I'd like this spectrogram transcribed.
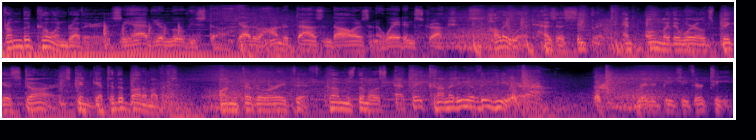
from the Coen brothers. We have your movie star. Gather $100,000 and await instructions. Hollywood has a secret, and only the world's biggest stars can get to the bottom of it. On February 5th comes the most epic comedy of the year. Rated PG 13.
